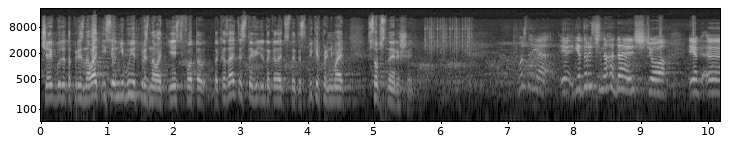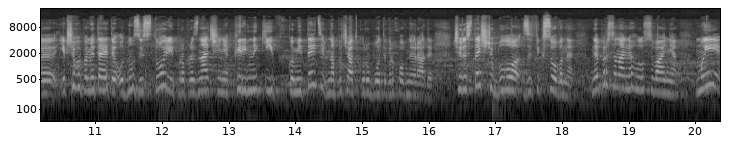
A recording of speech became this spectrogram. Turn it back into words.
человек будет это признавать. Если он не будет признавать, есть фото доказательства, видео доказательства, это спикер принимает собственное решение. Можна я? Я, я до речі, нагадаю, що як, е, якщо ви пам'ятаєте одну з історій про призначення керівників комітетів на початку роботи Верховної Ради, через те, що було зафіксоване неперсональне голосування, ми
